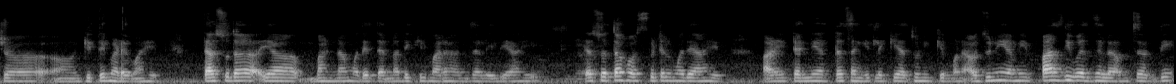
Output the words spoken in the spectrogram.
ज्या गीते मॅडम आहेत. त्या सुद्धा या भांडणामध्ये त्यांना देखील मारहाण झालेली आहे. त्या स्वतः हॉस्पिटलमध्ये आहेत. आणि त्यांनी आता सांगितलं की अजूनही किमान अजूनही आम्ही पाच दिवस झालं आमचं अगदी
